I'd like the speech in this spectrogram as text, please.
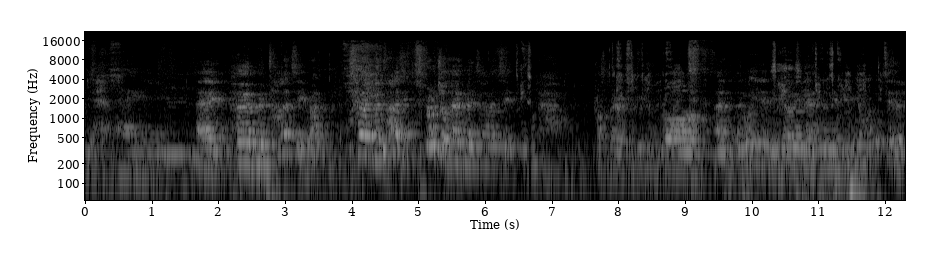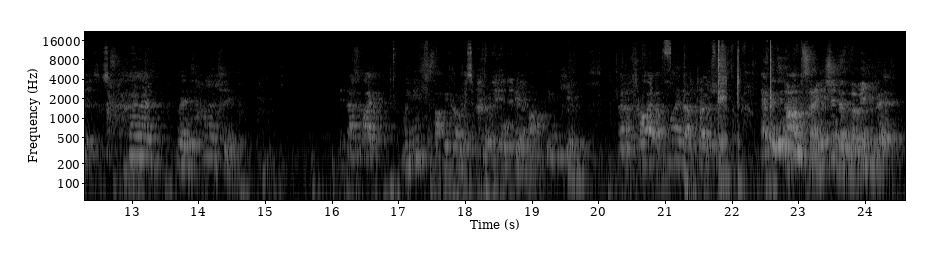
Yeah, a, a herd mentality, right? Herd mentality, spiritual herd mentality. Prosperity, which is wrong, and, and what you did is go in there and then you your money to them. Herd mentality. That's why we need to start becoming critical in our thinking and apply, apply that approach Everything I'm saying, you should just believe it.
